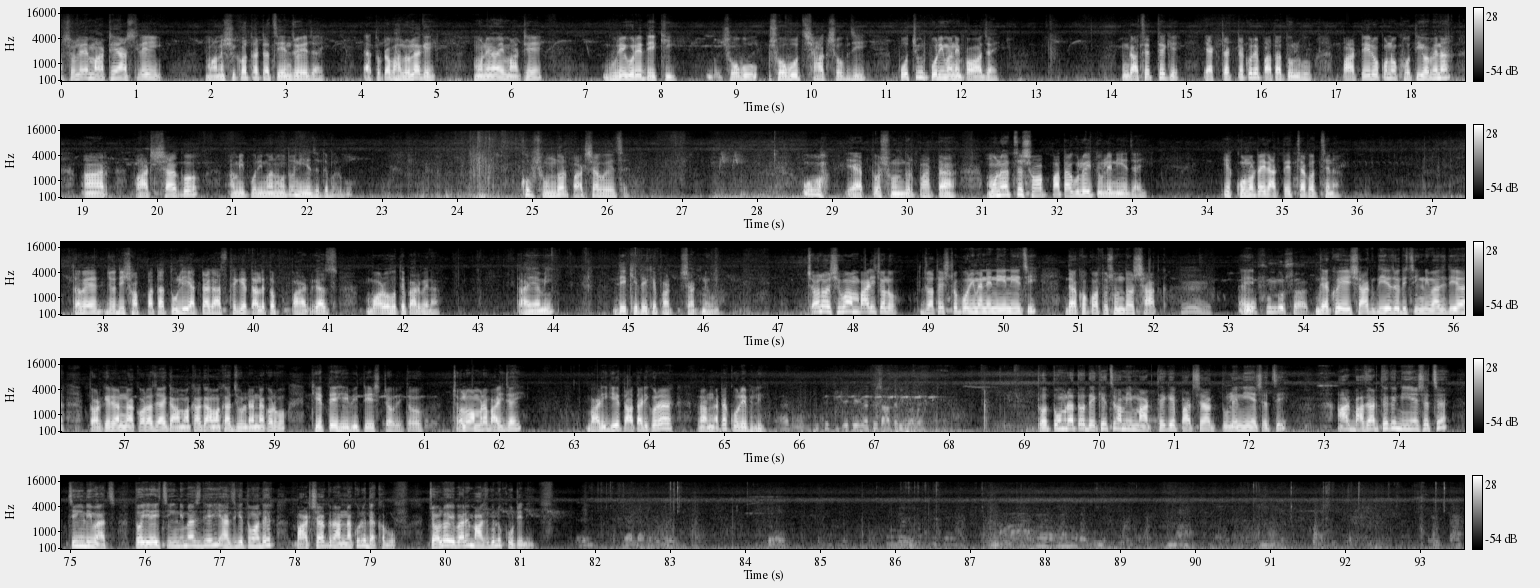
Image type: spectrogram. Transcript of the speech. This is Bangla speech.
আসলে মাঠে আসলেই মানসিকতাটা চেঞ্জ হয়ে যায়। এতটা ভালো লাগে মনে হয় মাঠে ঘুরে ঘুরে দেখি। সবু, সবুজ শাক সবজি প্রচুর পরিমাণে পাওয়া যায়। গাছের থেকে একটা একটা করে পাতা তুলবো। পাটেরও কোনো ক্ষতি হবে না। আর পাট শাকও আমি পরিমাণ মতো নিয়ে যেতে পারব। খুব সুন্দর পাট শাক হয়েছে। ও এত সুন্দর পাতা। মনে হচ্ছে সব পাতাগুলোই তুলে নিয়ে যাই। এ কোনোটাই রাখতে ইচ্ছা করছে না। তবে যদি সব পাতা তুলি একটা গাছ থেকে তাহলে তো পাট গাছ বড় হতে পারবে না। তাই আমি দেখে দেখে পাট শাক নেব। চলো শিবম বাড়ি চলো। যথেষ্ট পরিমাণে নিয়ে নিয়েছি। দেখো কত সুন্দর শাক। এই- সুন্দর শাক। দেখো এই শাক দিয়ে যদি চিংড়ি মাছ দিয়ে তরকারি রান্না করা যায় গামাখা গামাখা ঝোল রান্না করব। খেতে হেভি টেস্ট হবে। তো চলো আমরা বাড়ি যাই। বাড়ি গিয়ে তাড়াতাড়ি করে রান্নাটা করে ফেলি। তো তোমরা তো দেখেছ আমি মাঠ থেকে পাট শাক তুলে নিয়ে এসেছি। আর বাজার থেকে নিয়ে এসেছে চিংড়ি মাছ। তো এই চিংড়ি মাছ দিয়েই আজকে তোমাদের পাট শাক রান্না করে দেখাবো। চলো এবারে মাছগুলো কুটে নিই।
